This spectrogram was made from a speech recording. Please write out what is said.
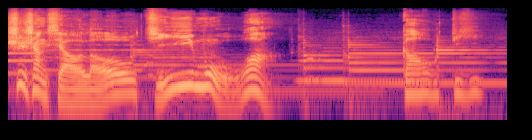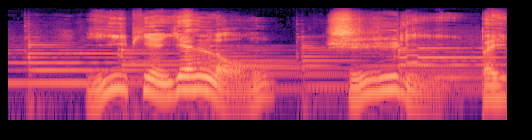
世上小楼极目望，高低一片烟笼。十里碑，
